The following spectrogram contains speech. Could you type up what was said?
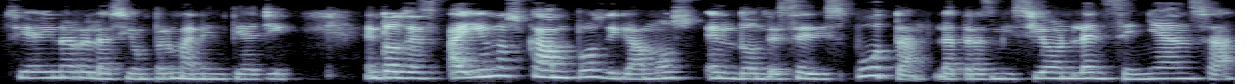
¿sí? Hay una relación permanente allí. Entonces, hay unos campos, digamos, en donde se disputa la transmisión, la enseñanza,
